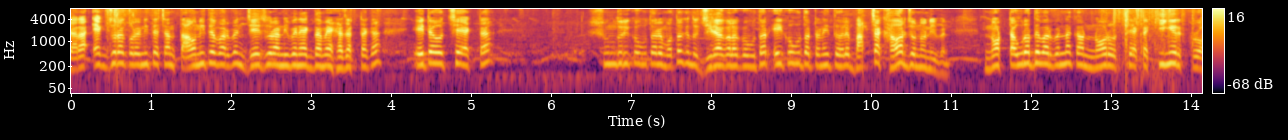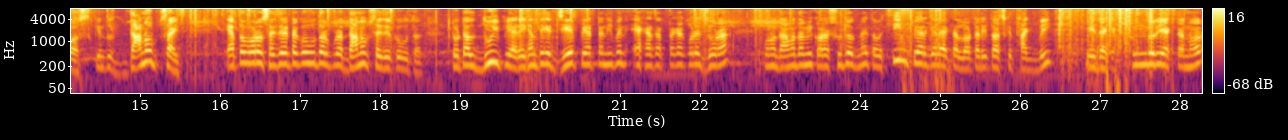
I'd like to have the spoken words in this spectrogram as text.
যারা এক জোড়া করে নিতে চান, তাও নিতে পারবেন। যে জোড়া নেবেন একদম এক হাজার টাকা। এটা হচ্ছে একটা সুন্দরী কবুতরের মতো, কিন্তু জিরা গলা কবুতর। এই কবুতরটা নিতে হলে বাচ্চা খাওয়ার জন্য নেবেন। নটটা উড়াতে পারবেন না, কারণ নর হচ্ছে একটা কিংয়ের ক্রস, কিন্তু দানব সাইজ এত বড় সাইজের একটা কবুতর, পুরো দানব সাইজের কবুতর। টোটাল দুই পেয়ার এখান থেকে যে পেয়ারটা নেবেন, এক হাজার টাকা করে জোড়া। কোনো দামাদামি করার সুযোগ নেই, তবে তিন পেয়ার গেলে একটা লটারি তো আজকে থাকবেই। এই দেখেন, সুন্দরী একটা নর।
